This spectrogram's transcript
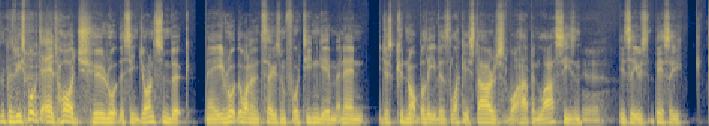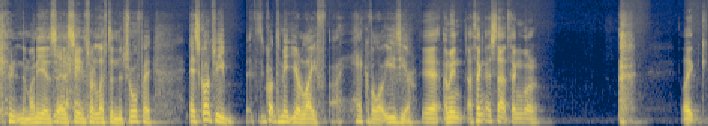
because we spoke to Ed Hodge, who wrote the St Johnstone book, he wrote the one in the 2014 game, and then he just could not believe his lucky stars what happened last season. Yeah. He's, he was basically counting the money as Yeah. uh, Saints were lifting the trophy. It's got to be. It's got to make your life a heck of a lot easier. Yeah, I mean, I think it's that thing where, like,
